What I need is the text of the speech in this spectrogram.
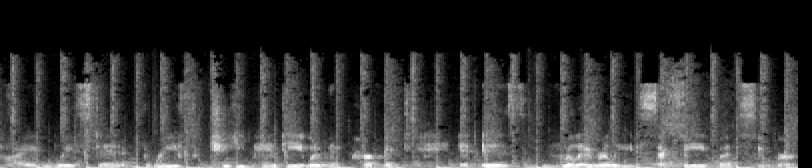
high-waisted brief cheeky panty would have been perfect. It is really, really sexy, but super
